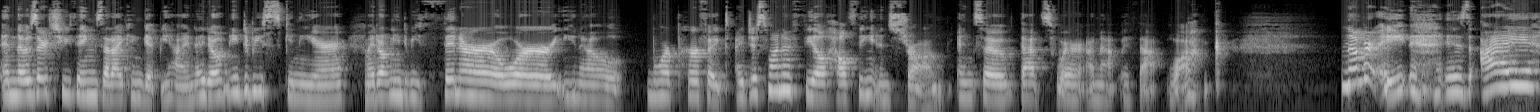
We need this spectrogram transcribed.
And those are two things that I can get behind. I don't need to be skinnier. I don't need to be thinner or, you know, more perfect. I just want to feel healthy and strong. And so that's where I'm at with that walk. Number eight is I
